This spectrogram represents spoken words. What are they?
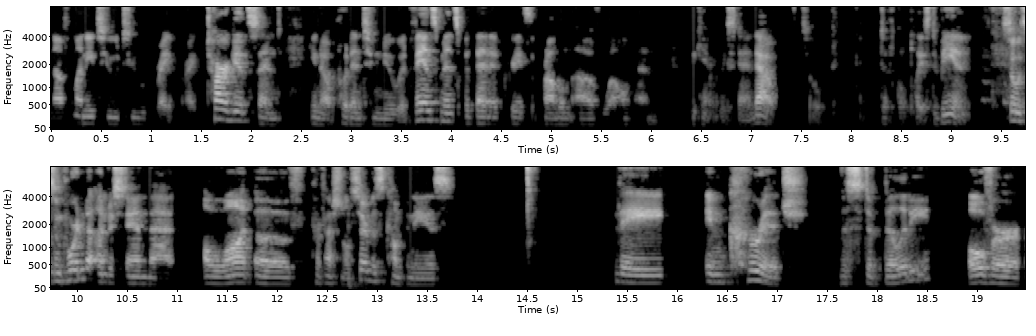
enough money to to write right targets and you know put into new advancements but then it creates the problem of well then we can't really stand out. So difficult place to be in. So it's important to understand that a lot of professional service companies they encourage the stability over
